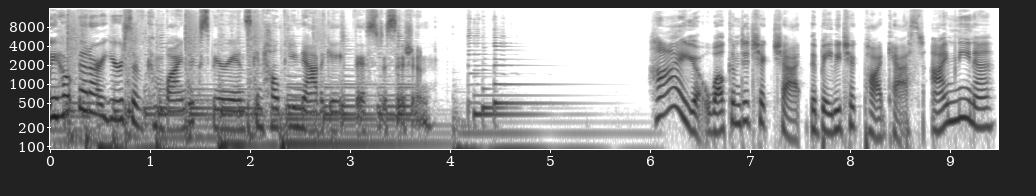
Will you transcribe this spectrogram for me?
We hope that our years of combined experience can help you navigate this decision. Hi, welcome to Chick Chat, the Baby Chick podcast. I'm Nina.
